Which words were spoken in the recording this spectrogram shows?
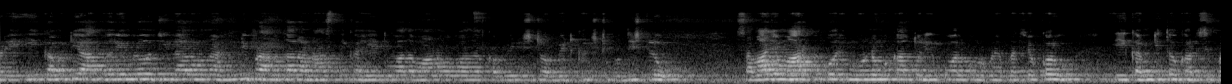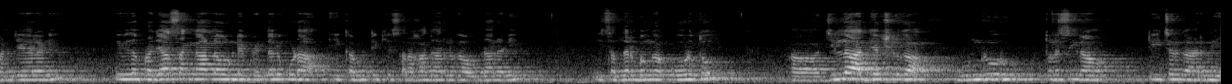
మరి ఈ కమిటీ ఆధ్వర్యంలో జిల్లాలో ఉన్న అన్ని ప్రాంతాల నాస్తిక హేతువాద మానవవాద కమ్యూనిస్టు అంబేద్కరిస్టు బుద్ధిస్టులు సమాజ మార్పు కోరి మూఢనమ్మకాలు తొలగిపోవాలని కోరుకునే ప్రతి ఒక్కరూ ఈ కమిటీతో కలిసి పనిచేయాలని వివిధ ప్రజా సంఘాల్లో ఉండే పెద్దలు కూడా ఈ కమిటీకి సలహాదారులుగా ఉండాలని ఈ సందర్భంగా కోరుతూ జిల్లా అధ్యక్షులుగా గుండ్రూరు తులసిరామ్ టీచర్ గారిని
